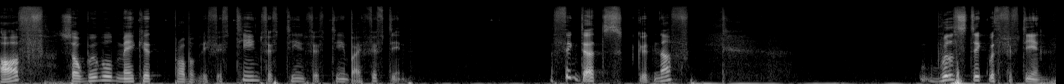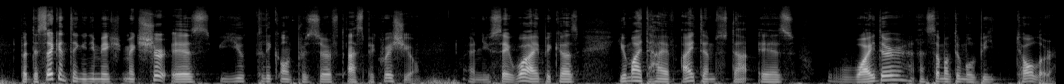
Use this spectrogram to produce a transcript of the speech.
off so we will make it probably 15 15 15 by 15 I think that's good enough. We'll stick with 15 but the second thing you need make, make sure is you click on preserved aspect ratio. And you say why? Because you might have items that is wider and some of them will be taller.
